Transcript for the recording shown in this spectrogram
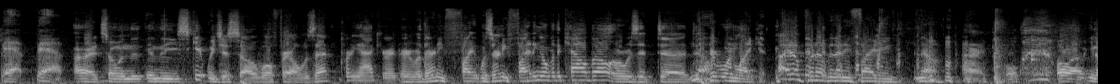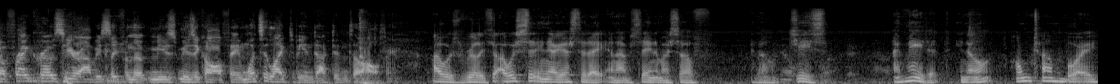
bap bap. All right. So in the in the skit we just saw, Will Ferrell, was that pretty accurate? Or were there any fight? Was there any fighting over the cowbell, or was it? Uh, did No. everyone like it? I don't put up with any fighting. No. All right, cool. Well, uh, you know, Frank Crow's here, obviously from the Mus- Music Hall of Fame. What's it like to be inducted into the Hall of Fame? I was really, I was sitting there yesterday and I'm saying to myself, you know, geez, I made it, you know, hometown boy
